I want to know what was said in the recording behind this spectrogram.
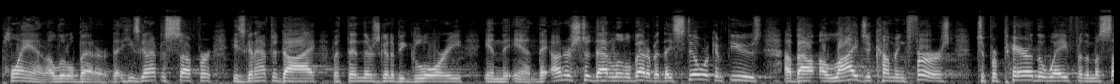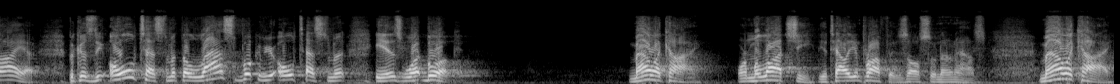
plan a little better. That he's going to have to suffer, he's going to have to die, but then there's going to be glory in the end. They understood that a little better, but they still were confused about Elijah coming first to prepare the way for the Messiah. Because the Old Testament, the last book of your Old Testament, is what book? Malachi, or Malachi, the Italian prophet is also known as. Malachi.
